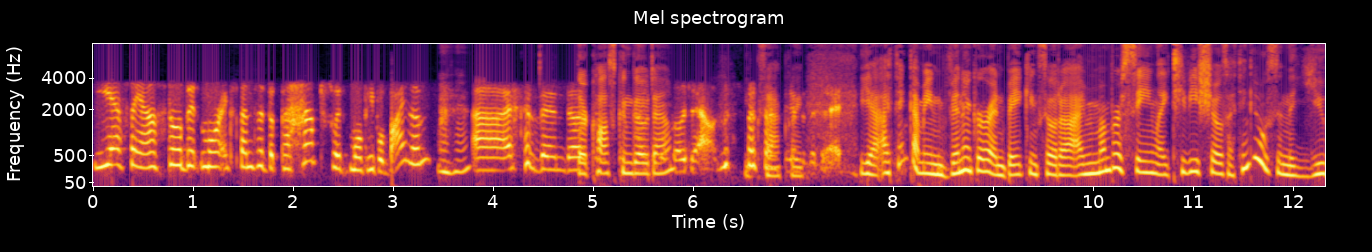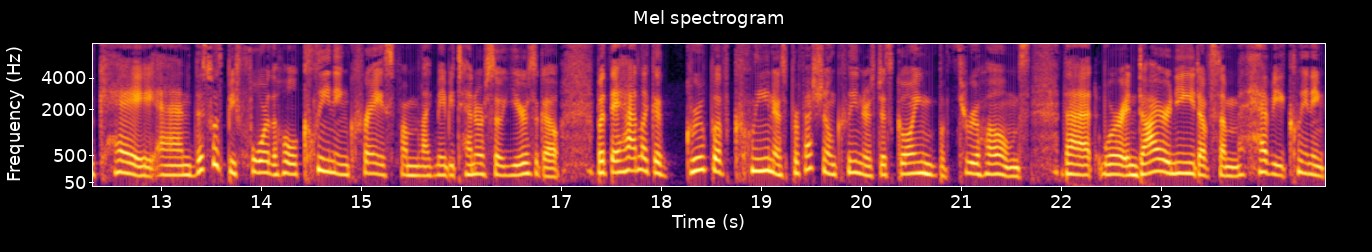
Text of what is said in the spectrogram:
yes, they are still a bit more expensive, but perhaps with more people buy them, uh, then the Their costs can go down? Go down. Exactly. At the end of the day. Yeah, I think, I mean, vinegar and baking soda. I remember seeing like TV shows, I think it was in the UK, and this was before the whole cleaning craze from like maybe 10 or so years ago. But they had like a group of cleaners, professional cleaners, just going through homes that were in dire need of some heavy cleaning.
